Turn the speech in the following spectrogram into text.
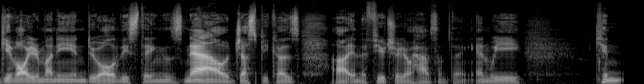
give all your money and do all of these things now just because uh, in the future you'll have something. And we can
